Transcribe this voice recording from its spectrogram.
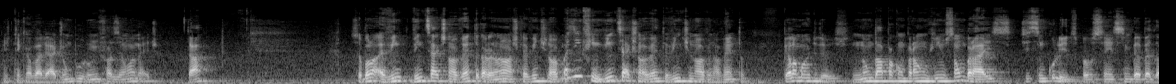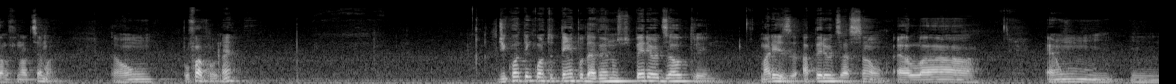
A gente tem que avaliar de um por um e fazer uma média, tá? Cebola, é 27,90, cara? Não, acho que é 29. Mas enfim, 27,90, 29,90. Pelo amor de Deus. Não dá para comprar um vinho São Brás de 5 litros para você se embebedar no final de semana. Então, por favor, né? De quanto em quanto tempo devemos periodizar o treino? Marisa, a periodização, ela é um, um,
